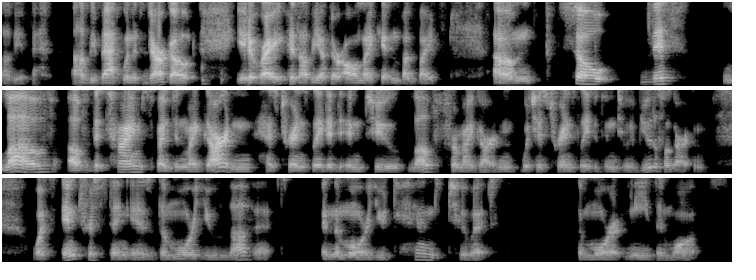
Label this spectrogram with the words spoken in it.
I'll be back. I'll be back when it's dark out, you know, right? Because I'll be out there all night getting bug bites. Um, so this love of the time spent in my garden has translated into love for my garden, which has translated into a beautiful garden. What's interesting is the more you love it and the more you tend to it, the more it needs and wants.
